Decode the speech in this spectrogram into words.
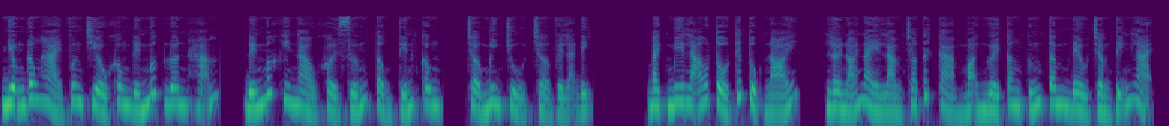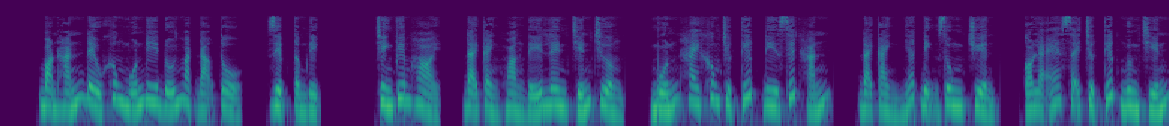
nhượng Đông Hải Vương triều không đến mức luân hãm, đến mức khi nào khởi sướng tổng tiến công, chờ Minh chủ trở về lại định. Bạch Mi lão tổ tiếp tục nói, lời nói này làm cho tất cả mọi người căng cứng tâm đều trầm tĩnh lại. Bọn hắn đều không muốn đi đối mặt đạo tổ, Diệp Tâm Địch. Trình Viêm hỏi, đại cảnh hoàng đế lên chiến trường, muốn hay không trực tiếp đi giết hắn? Đại cảnh nhất định dung chuyển, có lẽ sẽ trực tiếp ngưng chiến.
